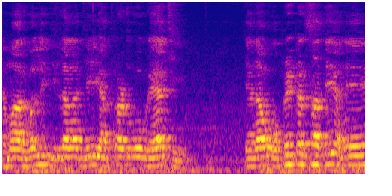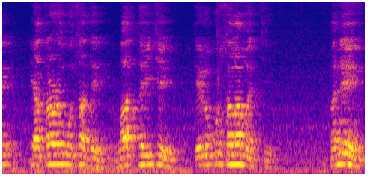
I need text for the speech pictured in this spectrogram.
એમાં અરવલ્લી જિલ્લાના જે યાત્રાળુઓ ગયા છે, તેના ઓપરેટર સાથે અને યાત્રાળુઓ સાથે વાત થઈ છે, તે લોકો સલામત છે. અને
